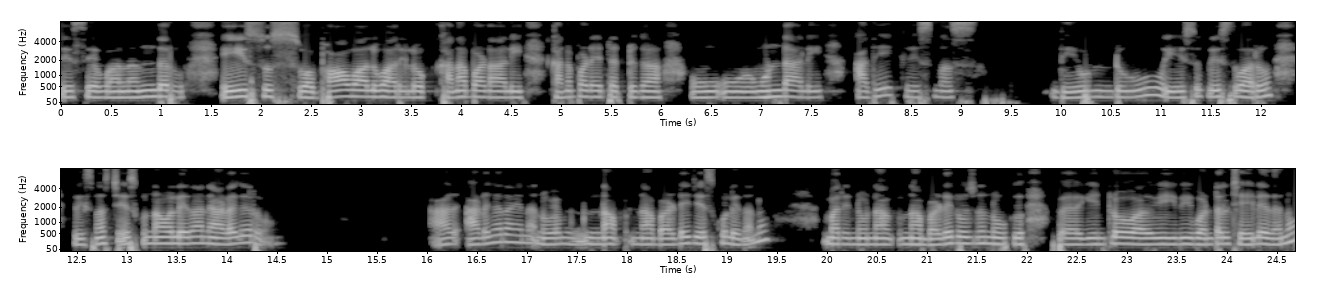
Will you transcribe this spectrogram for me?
చేసే వాళ్ళందరూ ఏసు స్వభావాలు వారిలో కనబడాలి కనపడేటట్టుగా ఉండాలి. అదే క్రిస్మస్. దేవుడు యేసుక్రీస్తు వారు క్రిస్మస్ చేసుకున్నావా లేదా అని అడగరు. అడగరు ఆయన నువ్వేం నా నా బర్త్డే చేసుకోలేదాను మరి నువ్వు నాకు నా బర్త్డే రోజున నువ్వు ఇంట్లో అవి ఇవి వంటలు చేయలేదను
